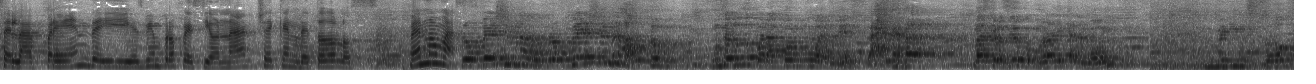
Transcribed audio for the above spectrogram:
se la aprende y es bien profesional. Chequenle todos los... Ven nomás. Professional, professional. Un saludo para Jorge Valdés, más conocido como Radical Boy. Me so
